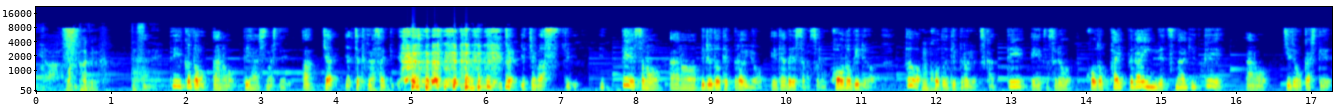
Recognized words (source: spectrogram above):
いやわかる。ですね。はい、っていうことを、あの、提案しまして、あ、じゃあやっちゃってくださいっていう。じゃあやっちゃいますって言って、その、あの、ビルドデプロイを AWS のそのコードビルドとコードデプロイを使って、うん、えっ、ー、と、それをコードパイプラインでつなげて、あの、自動化して、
